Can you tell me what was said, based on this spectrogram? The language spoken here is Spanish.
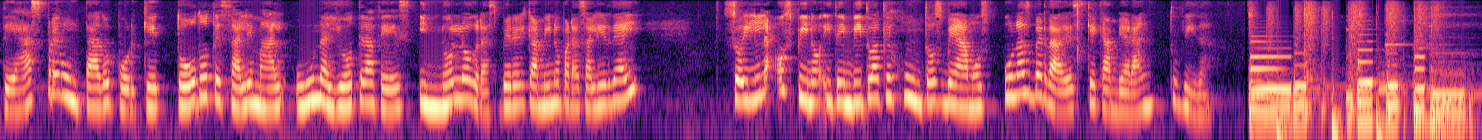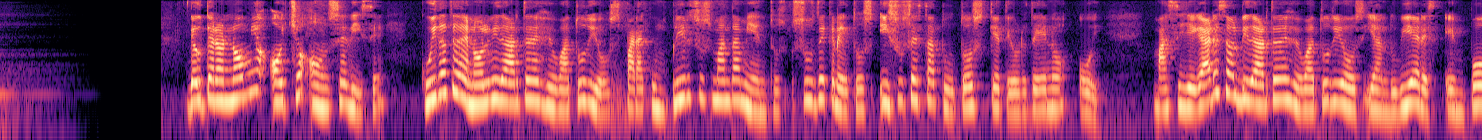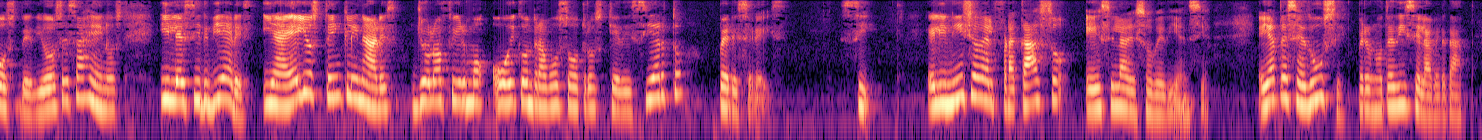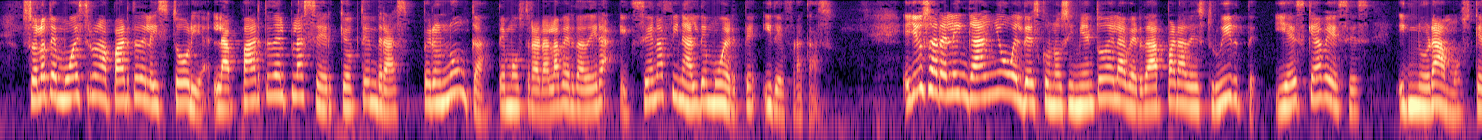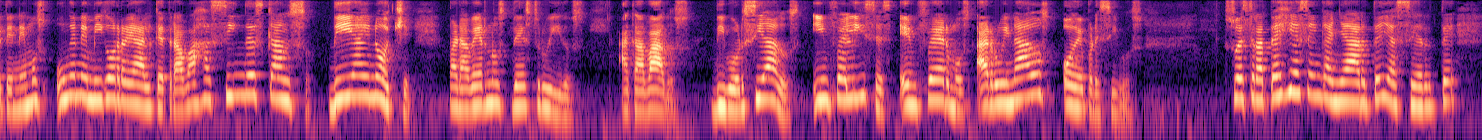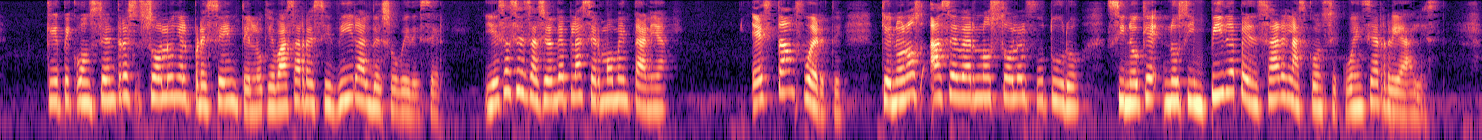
¿Te has preguntado por qué todo te sale mal una y otra vez y no logras ver el camino para salir de ahí? Soy Lila Ospino y te invito a que juntos veamos unas verdades que cambiarán tu vida. Deuteronomio 8:11 dice, Cuídate de no olvidarte de Jehová tu Dios para cumplir sus mandamientos, sus decretos y sus estatutos que te ordeno hoy. Mas si llegares a olvidarte de Jehová tu Dios y anduvieres en pos de dioses ajenos y les sirvieres y a ellos te inclinares, yo lo afirmo hoy contra vosotros que de cierto pereceréis. Sí, el inicio del fracaso es la desobediencia. Ella te seduce, pero no te dice la verdad. Solo te muestra una parte de la historia, la parte del placer que obtendrás, pero nunca te mostrará la verdadera escena final de muerte y de fracaso. Ella usará el engaño o el desconocimiento de la verdad para destruirte, y es que a veces ignoramos que tenemos un enemigo real que trabaja sin descanso, día y noche, para vernos destruidos, acabados, divorciados, infelices, enfermos, arruinados o depresivos. Su estrategia es engañarte y hacerte que te concentres solo en el presente, en lo que vas a recibir al desobedecer. Y esa sensación de placer momentánea es tan fuerte que no nos hace ver no solo el futuro, sino que nos impide pensar en las consecuencias reales.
